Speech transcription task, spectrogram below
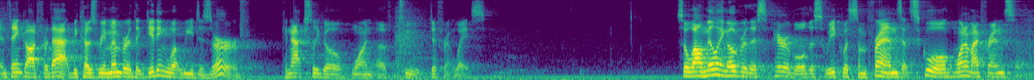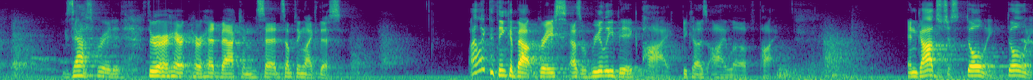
And thank God for that, because remember that getting what we deserve can actually go one of two different ways. So while milling over this parable this week with some friends at school, one of my friends, exasperated, threw her, hair, her head back and said something like this I like to think about grace as a really big pie because I love pie. And God's just doling, doling,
